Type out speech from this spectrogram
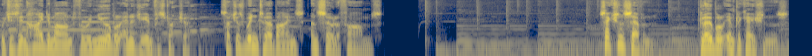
which is in high demand for renewable energy infrastructure, such as wind turbines and solar farms. Section 7. Global Implications.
